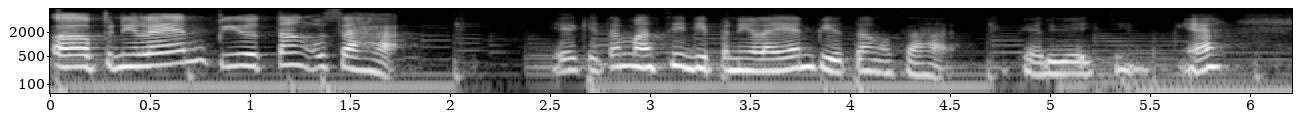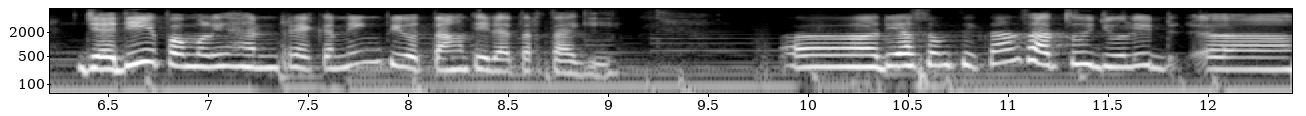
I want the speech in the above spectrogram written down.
uh, penilaian piutang usaha. Ya, kita masih di penilaian piutang usaha, valuation ya. Jadi pemulihan rekening piutang tidak tertagih. Uh, diasumsikan 1 Juli uh,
